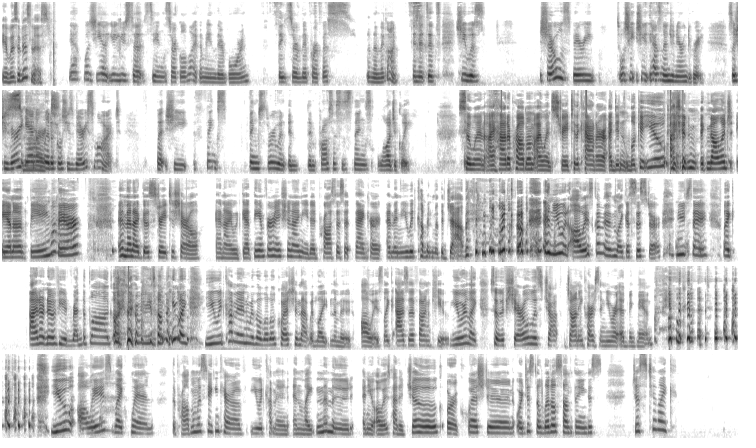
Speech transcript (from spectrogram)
It was a business. Yeah, well, she- you you're used to seeing the circle of life. I mean, they're born, they serve their purpose, and then they're gone. And it's it's she was Cheryl is very well. She she has an engineering degree, so she's very Smart. analytical. She's very smart, but she thinks things through and, and then processes things logically. So when I had a problem, I went straight to the counter. I didn't look at you. I didn't acknowledge Anna being there. And then I'd go straight to Cheryl and I would get the information I needed, process it, thank her, and then you would come in with a jab. and you would go and you would always come in like a sister. And you'd say, like, I don't know if you had read the blog or there would be something like you would come in with a little question that would lighten the mood, always, like as if on cue. You were like, so if Cheryl was jo- Johnny Carson, you were Ed McMahon. Oh, you always, like when the problem was taken care of, you would come in and lighten the mood, and you always had a joke or a question or just a little something, just, just to like.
